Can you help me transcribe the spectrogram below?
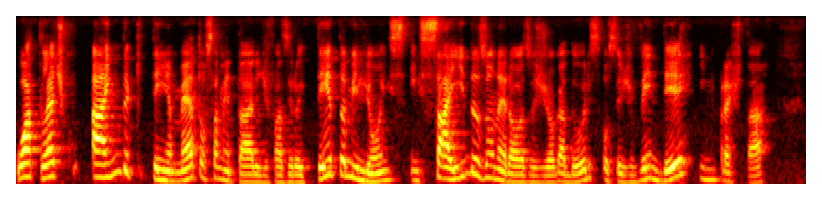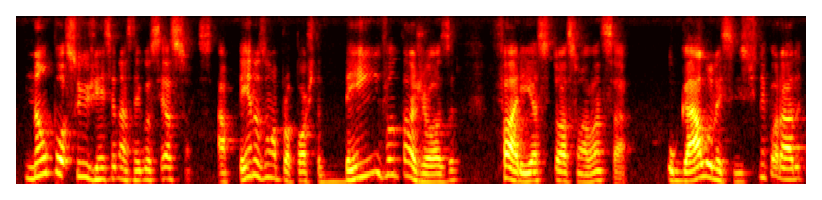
O Atlético, ainda que tenha meta orçamentária de fazer 80 milhões em saídas onerosas de jogadores, ou seja, vender e emprestar, não possui urgência nas negociações. Apenas uma proposta bem vantajosa faria a situação avançar. O Galo, nesse início de temporada,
